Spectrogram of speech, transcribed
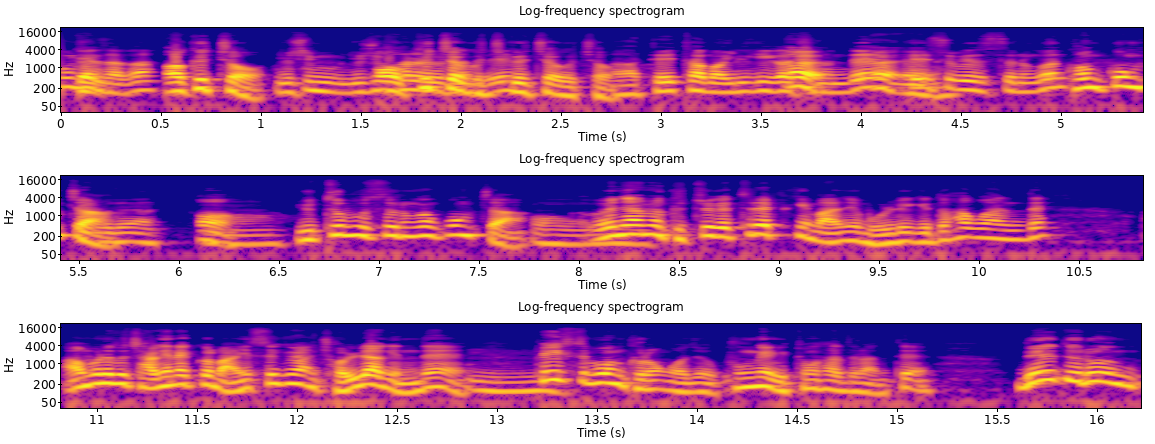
통신사가 아, 그쵸. 유심 유심 어, 그쵸, 그쵸, 그쵸, 그쵸. 아, 데이터 막 1기가 네, 주는데 네, 네. 페이스북에서 쓰는 건 그건 공짜. 그냥, 어, 유튜브 쓰는 건 공짜. 어. 왜냐하면 그쪽에 트래픽이 많이 몰리기도 하고 하는데 아무래도 자기네 걸 많이 쓰기 위한 전략인데 음. 페이스북은 그런 거죠. 국내 유통사들한테 너희들은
